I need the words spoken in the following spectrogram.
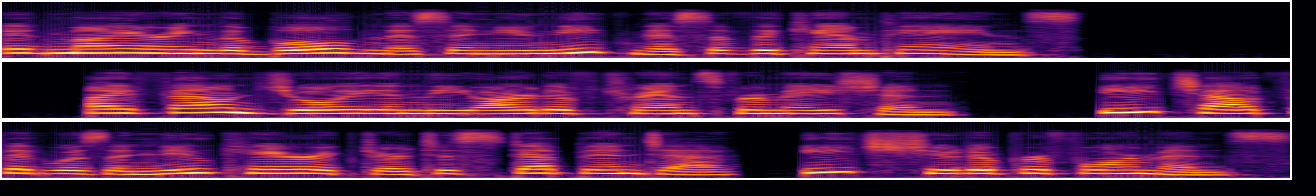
admiring the boldness and uniqueness of the campaigns. I found joy in the art of transformation. Each outfit was a new character to step into, each shoot a performance.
